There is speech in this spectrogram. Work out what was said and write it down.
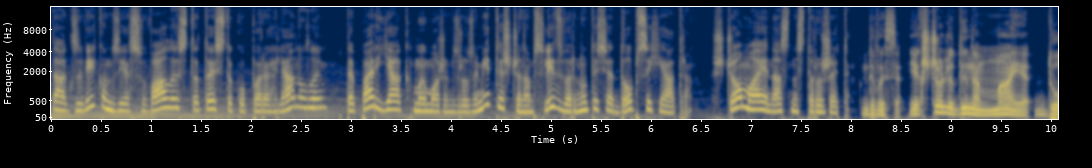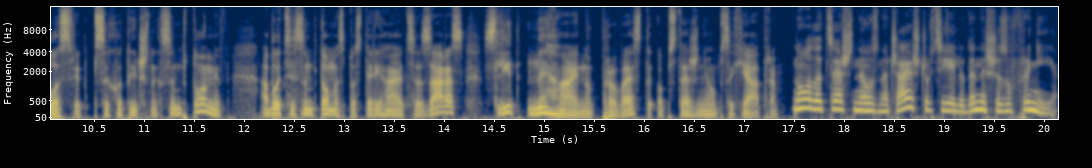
Так, з віком з'ясували, статистику переглянули. Тепер як ми можемо зрозуміти, що нам слід звернутися до психіатра? Що має нас насторожити? Дивися, якщо людина має досвід психотичних симптомів, або ці симптоми спостерігаються зараз, слід негайно провести обстеження у психіатра. Ну але це ж не означає, що в цієї людини шизофренія.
